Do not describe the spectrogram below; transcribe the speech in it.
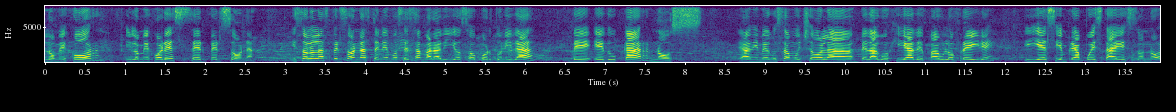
lo mejor y lo mejor es ser persona y solo las personas tenemos esa maravillosa oportunidad de educarnos. A mí me gusta mucho la pedagogía de Paulo Freire y él siempre apuesta a esto, ¿no?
